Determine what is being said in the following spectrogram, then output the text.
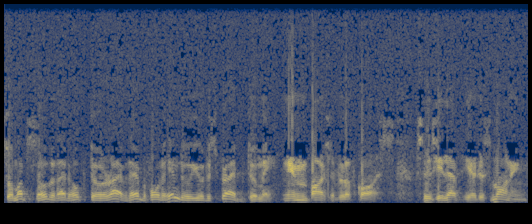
So much so that I'd hoped to arrive there before the Hindu you described to me. Impossible, of course, since he left here this morning.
